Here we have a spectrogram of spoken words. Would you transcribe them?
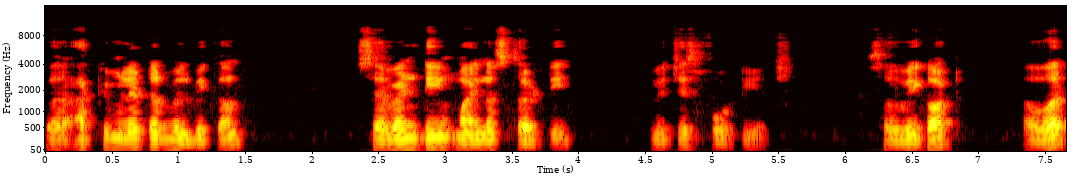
your accumulator will become 70 minus 30 which is 40H. So we got our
